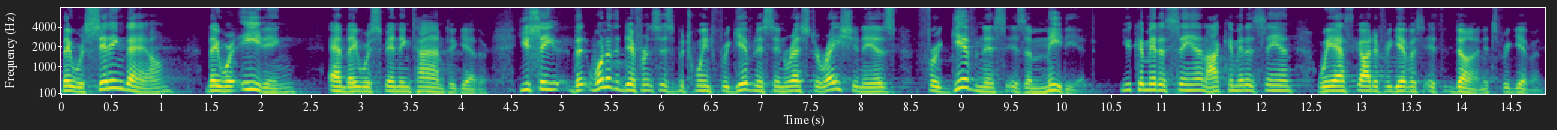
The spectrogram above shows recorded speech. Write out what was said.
They were sitting down, they were eating, and they were spending time together. You see, that one of the differences between forgiveness and restoration is forgiveness is immediate. You commit a sin, I commit a sin, we ask God to forgive us, it's done, it's forgiven.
